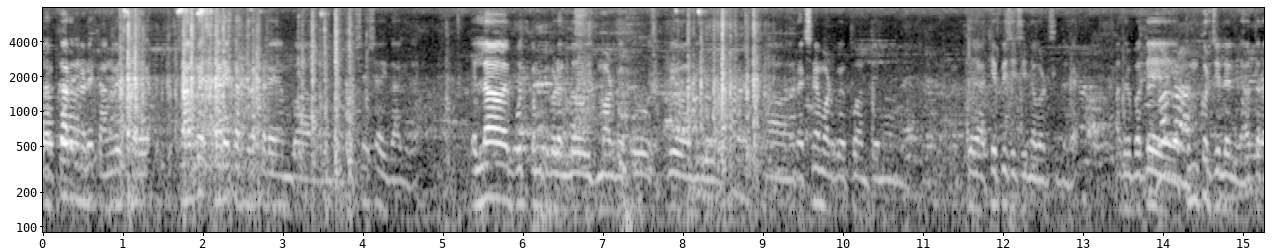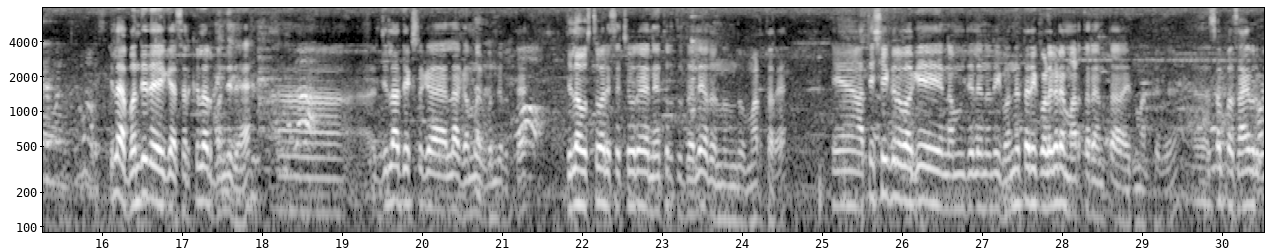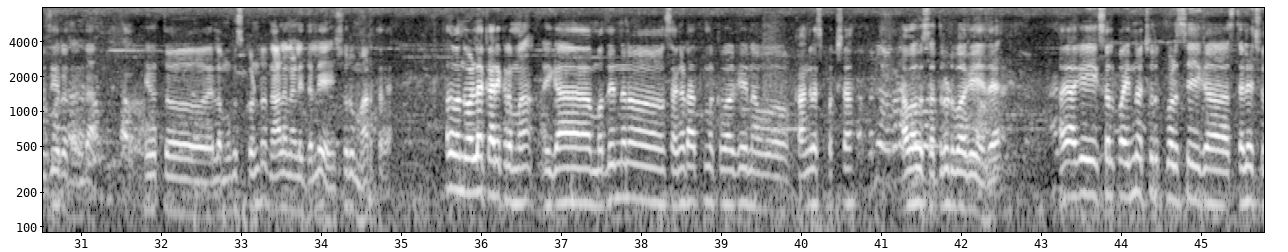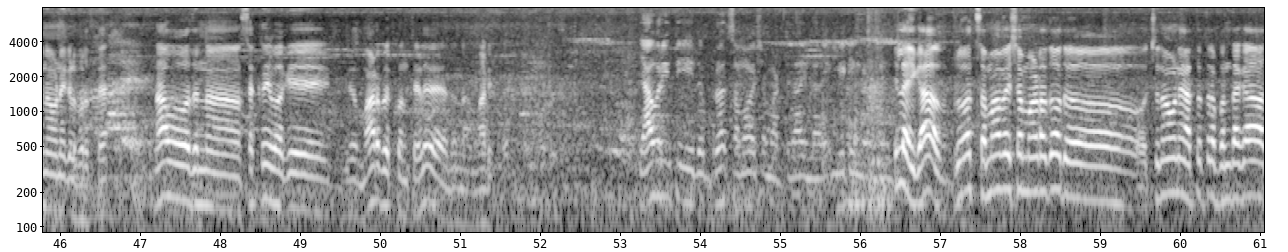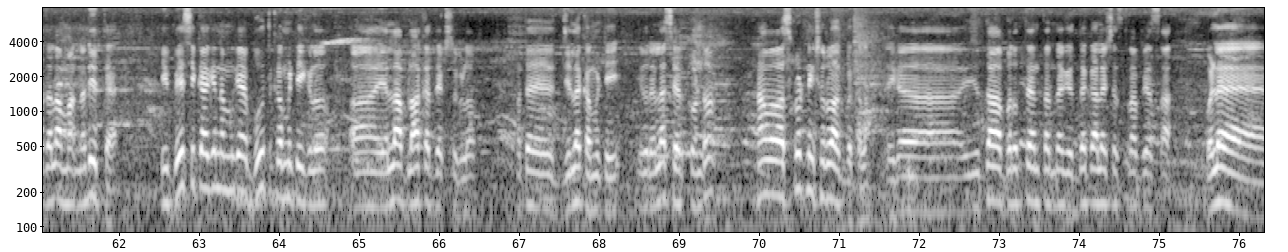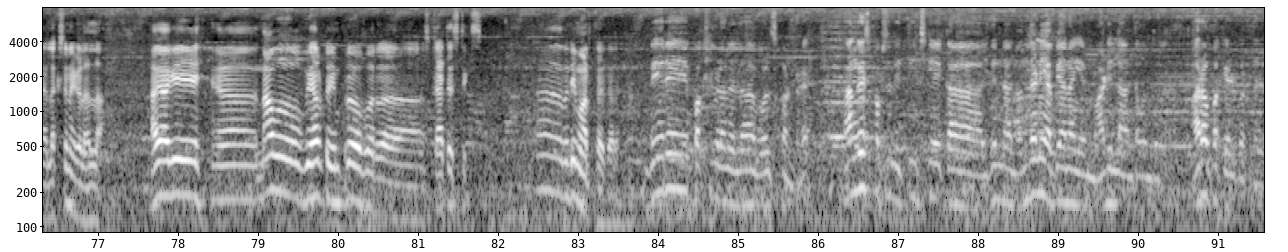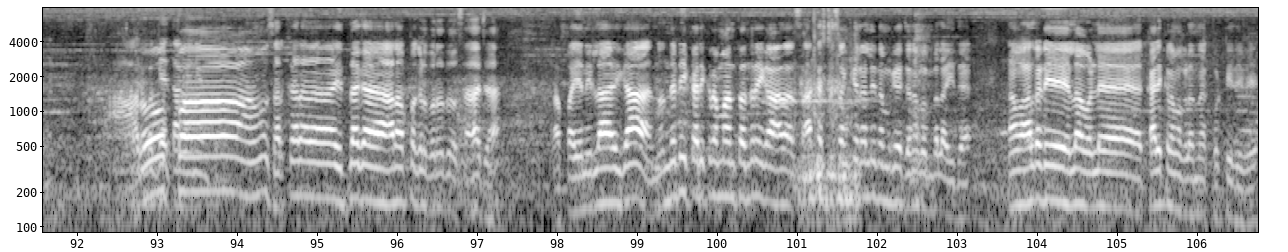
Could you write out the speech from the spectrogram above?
ಸರ್ಕಾರದ ನಡೆ ಕಾಂಗ್ರೆಸ್ ಕಾರ್ಯ ಕಾಂಗ್ರೆಸ್ ಕಾರ್ಯಕರ್ತರ ಕಡೆ ಎಂಬ ವಿಶೇಷ ಇದಾಗಿದೆ. ಎಲ್ಲ ಬೂತ್ ಕಮಿಟಿಗಳಲ್ಲೂ ಇದು ಮಾಡಬೇಕು, ಸಕ್ರಿಯವಾಗಿ ರಚನೆ ಮಾಡಬೇಕು ಅಂತೇನು ಕೆ ಪಿ ಸಿ ಸಿಯಿಂದ ಹೊರಡಿಸಿದ್ದಾರೆ. ಅದ್ರ ಬಗ್ಗೆ ತುಮಕೂರು ಜಿಲ್ಲೆಯಲ್ಲಿ ಯಾವ ಥರ ಇಲ್ಲ, ಬಂದಿದೆ, ಈಗ ಸರ್ಕ್ಯುಲರ್ ಬಂದಿದೆ. ಜಿಲ್ಲಾಧ್ಯಕ್ಷರಿಗೆ ಎಲ್ಲ ಗಮನಕ್ಕೆ ಬಂದಿರುತ್ತೆ. ಜಿಲ್ಲಾ ಉಸ್ತುವಾರಿ ಸಚಿವರೇ ನೇತೃತ್ವದಲ್ಲಿ ಅದನ್ನೊಂದು ಮಾಡ್ತಾರೆ. ಅತಿ ಶೀಘ್ರವಾಗಿ ನಮ್ಮ ಜಿಲ್ಲೆನಲ್ಲಿ ಈಗ ಒಂದನೇ ತಾರೀಕು ಒಳಗಡೆ ಮಾಡ್ತಾರೆ ಅಂತ ಇದು ಮಾಡ್ತಿದ್ವಿ. ಸ್ವಲ್ಪ ಸಾಹೇಬರು ಬಿಸಿ ಇರೋದ್ರಿಂದ ಇವತ್ತು ಎಲ್ಲ ಮುಗಿಸ್ಕೊಂಡು ನಾಳೆ ನಾಳಿದ್ದಲ್ಲಿ ಶುರು ಮಾಡ್ತಾರೆ. ಅದು ಒಂದು ಒಳ್ಳೆಯ ಕಾರ್ಯಕ್ರಮ. ಈಗ ಮೊದಲಿಂದನೂ ಸಂಘಟಾತ್ಮಕವಾಗಿ ನಾವು ಕಾಂಗ್ರೆಸ್ ಪಕ್ಷ ಅವಾಗ ಸದೃಢವಾಗಿ ಇದೆ. ಹಾಗಾಗಿ ಈಗ ಸ್ವಲ್ಪ ಇನ್ನೂ ಚುರುಕುಗೊಳಿಸಿ ಈಗ ಸ್ಥಳೀಯ ಚುನಾವಣೆಗಳು ಬರುತ್ತೆ. ನಾವು ಅದನ್ನು ಸಕ್ರಿಯವಾಗಿ ಮಾಡಬೇಕು ಅಂತೇಳಿ ಅದನ್ನು ಮಾಡಿದ್ವಿ. ಯಾವ ರೀತಿ ಇದು ಬೃಹತ್ ಸಮಾವೇಶ ಮಾಡ್ತೀರಾ? ಇಲ್ಲ ಮೀಟಿಂಗ್ ಇಲ್ಲ, ಈಗ ಬೃಹತ್ ಸಮಾವೇಶ ಮಾಡೋದು ಅದು ಚುನಾವಣೆ ಹತ್ತತ್ರ ಬಂದಾಗ ಅದೆಲ್ಲ ಮ, ನಡೆಯುತ್ತೆ. ಈ ಆಗಿ ನಮಗೆ ಬೂತ್ ಕಮಿಟಿಗಳು ಎಲ್ಲ ಬ್ಲಾಕ್ ಅಧ್ಯಕ್ಷರುಗಳು, ಮತ್ತು ಜಿಲ್ಲಾ ಕಮಿಟಿ ಇವರೆಲ್ಲ ಸೇರಿಕೊಂಡು ನಾವು ಸ್ಕ್ರೂಟ್ನಿಗೆ ಶುರು ಆಗಬೇಕಲ್ಲ. ಈಗ ಯುದ್ಧ ಬರುತ್ತೆ ಅಂತಂದಾಗ ಯುದ್ಧ ಕಾಲ ಶಸ್ತ್ರಾಭ್ಯಾಸ ಒಳ್ಳೆ ಲಕ್ಷಣಗಳಲ್ಲ. ಹಾಗಾಗಿ ನಾವು we have to improve our statistics ready ಮಾಡ್ತಾ ಇದ್ದಾರೆ. ಬೇರೆ ಪಕ್ಷಗಳಲ್ಲೆಲ್ಲ ಹೋಲಿಸ್ಕೊಂಡ್ರೆ ಕಾಂಗ್ರೆಸ್ ಪಕ್ಷದ ಇತ್ತೀಚೆಗೆ ಕ ಇದನ್ನ ನೋಂದಣಿ ಅಭಿಯಾನ ಏನು ಮಾಡಿಲ್ಲ ಅಂತ ಒಂದು ಆರೋಪ ಕೇಳಿ ಬರ್ತಾ ಇದೆ. ಆರೋಪ ಸರ್ಕಾರ ಇದ್ದಾಗ ಆರೋಪಗಳು ಬರೋದು ಸಹಜ. ಅಪ್ಪ ಏನಿಲ್ಲ ಈಗ ನೋಂದಣಿ ಕಾರ್ಯಕ್ರಮ ಅಂತಂದ್ರೆ ಈಗ ಸಾಕಷ್ಟು ಸಂಖ್ಯೆಯಲ್ಲಿ ನಮಗೆ ಜನ ಬೆಂಬಲ ಇದೆ. ನಾವು ಆಲ್ರೆಡಿ ಎಲ್ಲ ಒಳ್ಳೆ ಕಾರ್ಯಕ್ರಮಗಳನ್ನು ಕೊಟ್ಟಿದ್ದೀವಿ.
